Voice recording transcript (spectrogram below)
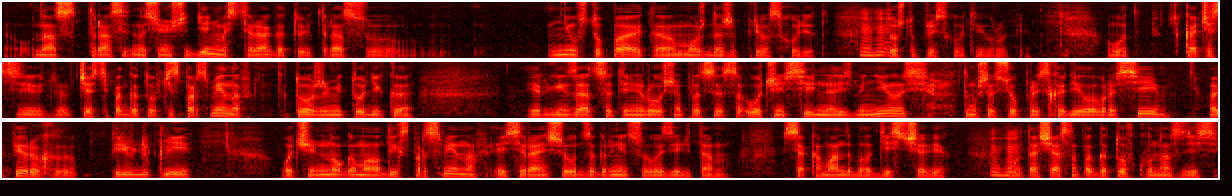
У нас трассы на сегодняшний день мастера готовят трассу не уступают, а может даже превосходят угу. то, что происходит в Европе. Вот. В, качестве, в части подготовки спортсменов тоже методика и организация тренировочного процесса очень сильно изменилась, потому что все происходило в России. Во-первых, привлекли очень много молодых спортсменов. Если раньше вот за границу возили, там вся команда была 10 человек. Uh-huh. Вот, а сейчас на подготовку у нас здесь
